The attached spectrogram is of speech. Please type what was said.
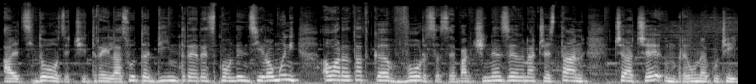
Alți 23% dintre respondenții români au arătat că vor să se vaccineze în acest an, ceea ce, împreună cu cei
